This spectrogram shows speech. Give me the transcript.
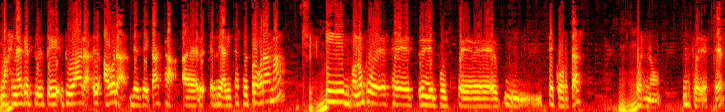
Imagina que tú, te- tú ahora, ahora desde casa eh, realizas el programa Sí. y bueno pues eh, eh, pues eh, mm, te cortas. Pues no no puede ser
